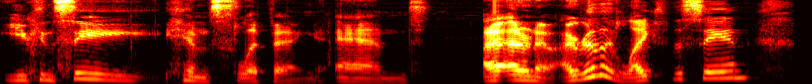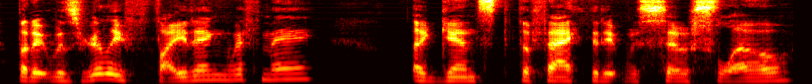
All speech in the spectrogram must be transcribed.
you can see him slipping and I, I don't know. I really liked the scene but it was really fighting with me against the fact that it was so slow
